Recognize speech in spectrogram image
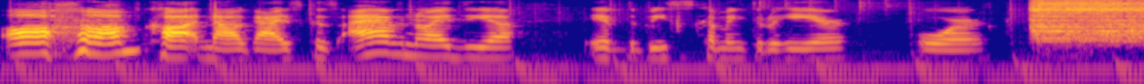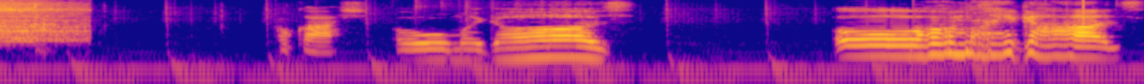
Oh, I'm caught now, guys, because I have no idea if the beast is coming through here or... Oh gosh. Oh my gosh. Oh my gosh.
